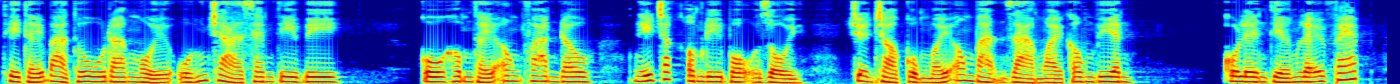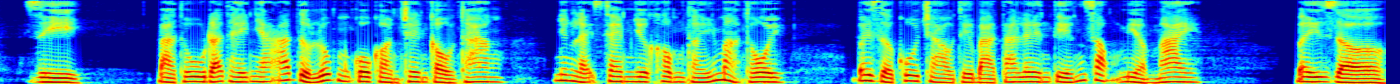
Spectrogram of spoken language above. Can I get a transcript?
Thì thấy bà Thu đang ngồi uống trà xem tivi Cô không thấy ông Phan đâu, Nghĩ chắc ông đi bộ rồi. Chuyện trò cùng mấy ông bạn già ngoài công viên. Cô lên tiếng lễ phép Gì Bà Thu đã thấy Nhã từ lúc cô còn trên cầu thang, Nhưng lại xem như không thấy mà thôi. Bây giờ cô chào thì bà ta lên tiếng giọng mỉa mai. Bây giờ,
